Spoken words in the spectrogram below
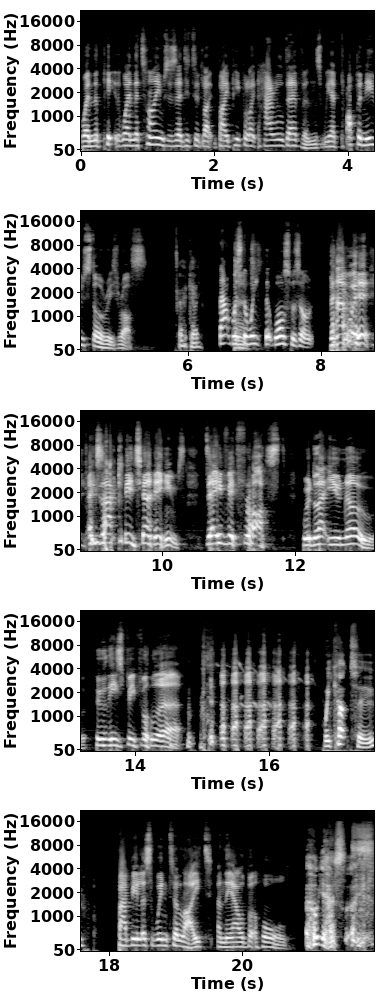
when the when the Times was edited like by people like Harold Evans, we had proper news stories. Ross. Okay. that was the week that was was on. That was exactly James. David Frost would let you know who these people were. We cut to Fabulous Winter Light and the Albert Hall. oh yes,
